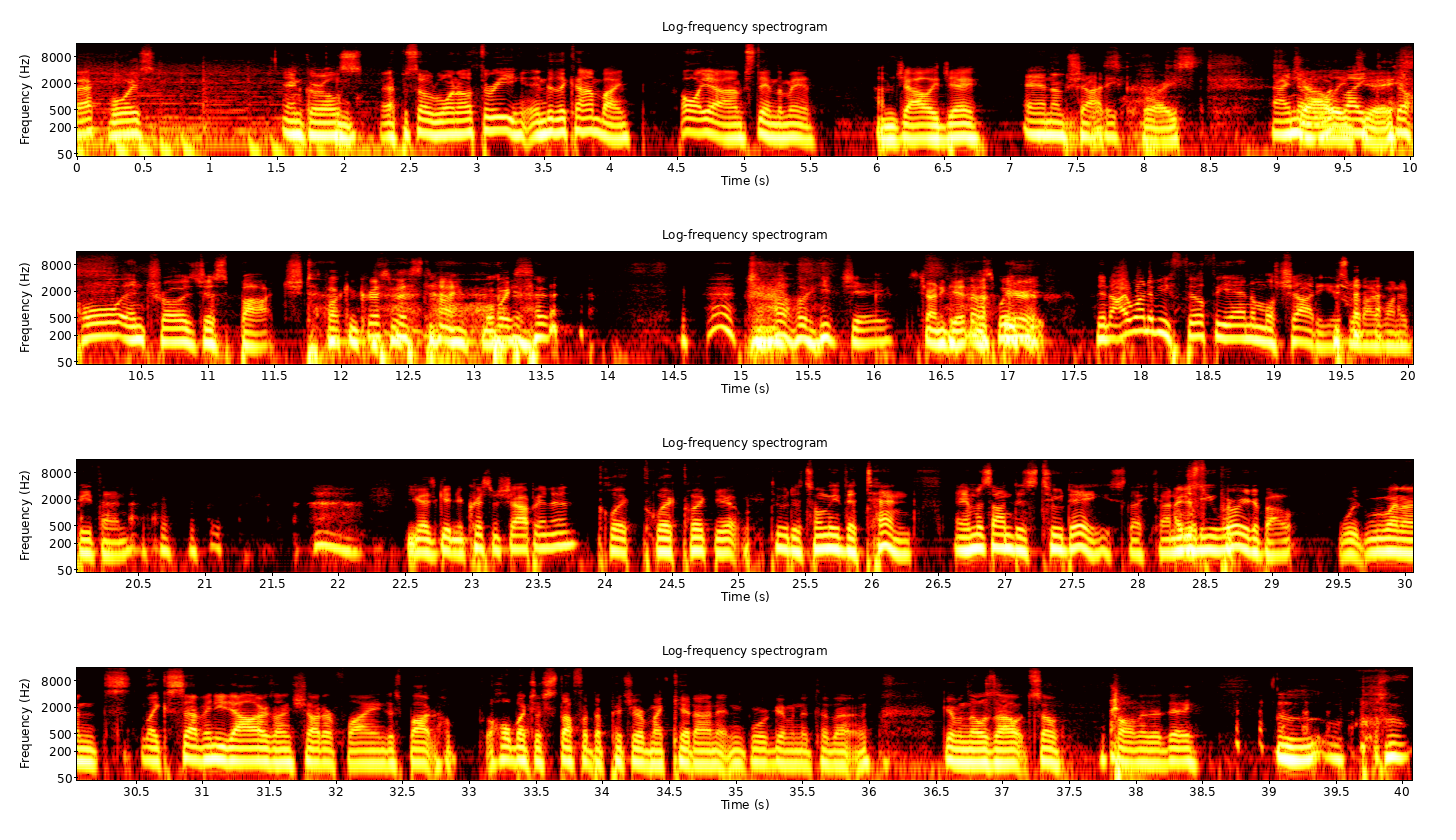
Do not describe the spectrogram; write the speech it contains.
back, boys. And girls. Hmm. Episode 103, Into the Combine. Oh, yeah, I'm Stan the Man. I'm Jolly J. And I'm Shoddy. Christ. I know, Jolly like J. the whole intro is just botched. Fucking Christmas time, boys. Jolly J. Just trying to get in the Wait, spirit. then I want to be filthy animal shoddy is what I want to be then. You guys getting your Christmas shopping in? Click, click, click, yep. Dude, it's only the tenth. Amazon does two days. Like, I don't, I what are you put- worried about? We, we went on like $70 on Shutterfly and just bought a whole bunch of stuff with a picture of my kid on it, and we're giving it to the, giving those out. So, calling it a day.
